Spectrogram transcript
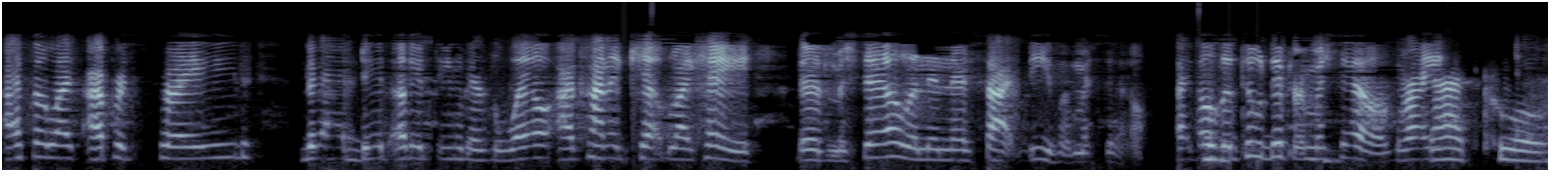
I feel like I portrayed that I did other things as well. I kind of kept like, hey, there's Michelle and then there's Shot Diva Michelle. Like those are two different Michelles, right? That's cool.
